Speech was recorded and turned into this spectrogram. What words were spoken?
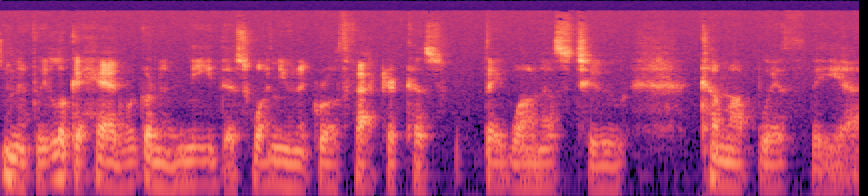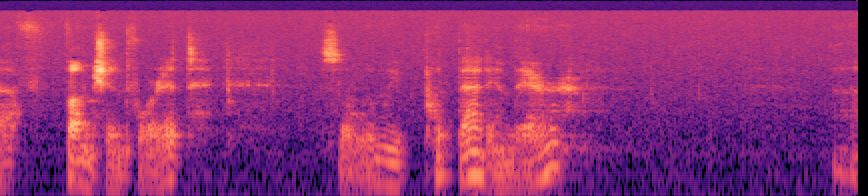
And if we look ahead, we're going to need this one unit growth factor because they want us to come up with the uh, function for it. So when we put that in there, uh,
